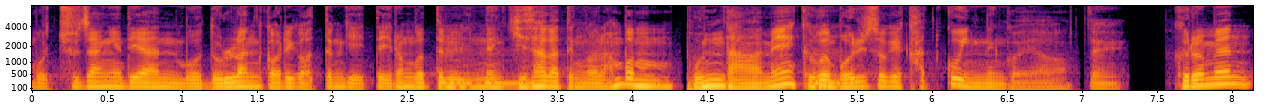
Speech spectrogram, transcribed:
뭐 주장에 대한 뭐 논란거리가 어떤 게 있다 이런 것들을 음. 읽는 기사 같은 걸 한번 본 다음에 그걸 음. 머릿속에 갖고 읽는 거예요. 네, 그러면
